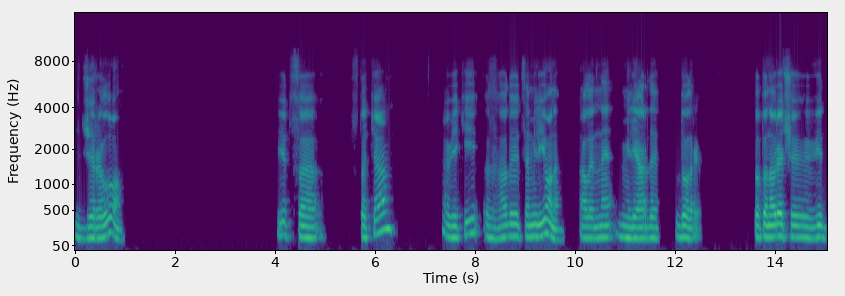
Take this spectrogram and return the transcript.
джерело. І це стаття, в якій згадуються мільйони, але не мільярди доларів. Тобто, навряд чи від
